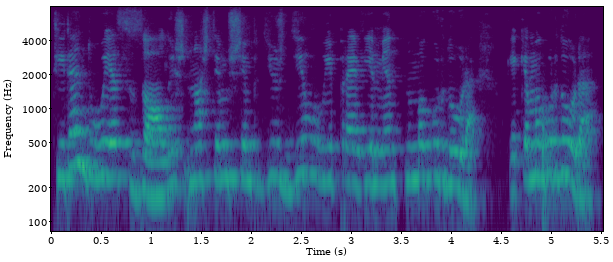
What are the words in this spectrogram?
Tirando esses óleos, nós temos sempre de os diluir previamente numa gordura. O que é, que é uma gordura?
